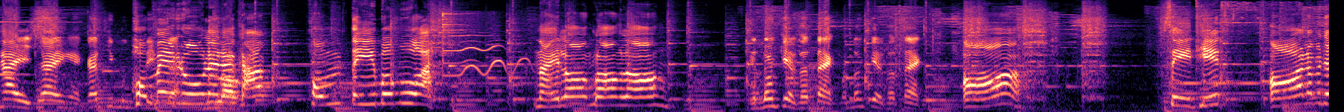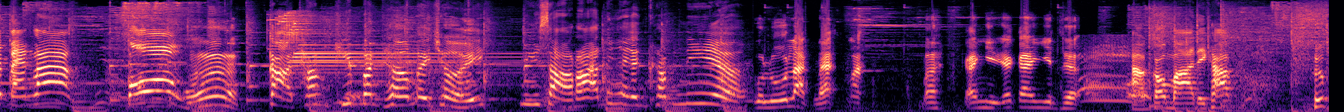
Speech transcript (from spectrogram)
ใช่ใช่ไงก็ที่มึงผมติดไม่อะรู้เลยงนะครับ ผมตีมั่วๆ ไหนลองลองลองมันต้องเก็บสแต็กมันต้องเก็บสแต็กอ๋อสี่ทิศอ๋อแล้วมันจะแปลงร่างโป้งเออกะทำคลิปบันเทิงเฉยๆมีสาระได้ไงกันครับเนี่ยกูรู้หลักแล้วมามาการหยิบก็การหยิบเถอะอะก็มาดิครับพึบ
